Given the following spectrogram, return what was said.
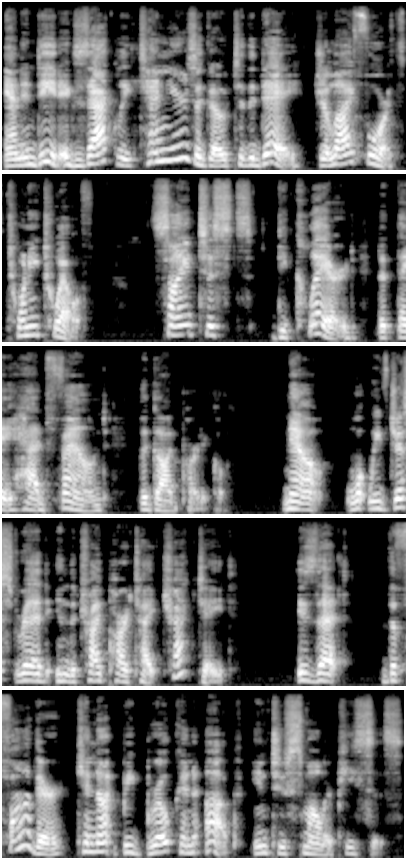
And indeed, exactly 10 years ago to the day, July 4th, 2012, scientists declared that they had found the God particle. Now, what we've just read in the tripartite tractate is that the Father cannot be broken up into smaller pieces.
